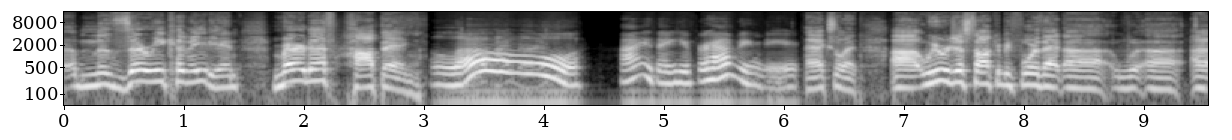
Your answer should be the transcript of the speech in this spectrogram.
uh, Missouri comedian Meredith Hopping. Hello. Thank you for having me. Excellent. Uh, we were just talking before that. Uh, uh, uh,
